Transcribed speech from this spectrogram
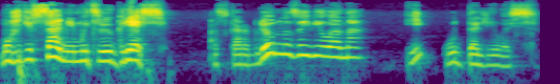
можете сами мыть свою грязь!» — оскорбленно заявила она и удалилась.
